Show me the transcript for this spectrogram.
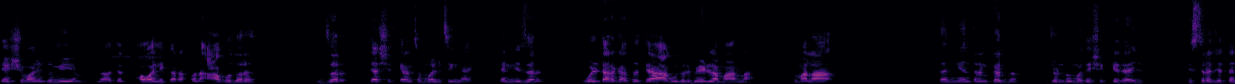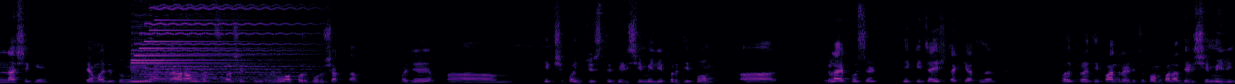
त्या हिशोबाने तुम्ही त्यात फवारणी करा. पण अगोदर जर ज्या शेतकऱ्यांचं मल्चिंग नाही त्यांनी जर गोलटार्गा तर त्या अगोदर बेडला मारला तुम्हाला तण नियंत्रण करणं झेंडूमध्ये शक्य जाईल. तिसरं जे तणनाशक आहे त्यामध्ये तुम्ही राऊंड अपचा शेतकरी वापर करू शकता. म्हणजे एकशे पंचवीस ते दीडशे मिली प्रतिपंप ग्लायपोसेट एकेचाळीस टक्क्यातलं प्रति पंधरा पंपाला दीडशे मिली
